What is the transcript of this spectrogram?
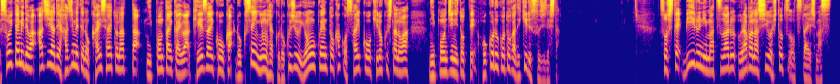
そういった意味ではアジアで初めての開催となった日本大会は経済効果6464億円と過去最高を記録したのは日本人にとって誇ることができる数字でした。そしてビールにまつわる裏話を一つお伝えします。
